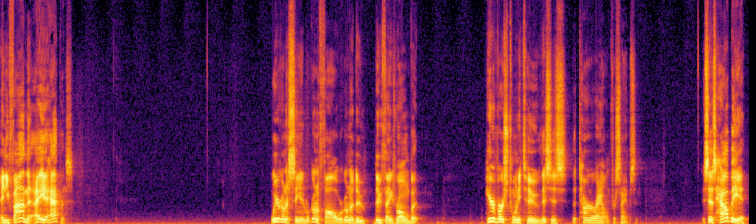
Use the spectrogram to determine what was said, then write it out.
and you find that hey, it happens. We're gonna sin. We're gonna fall. We're gonna do do things wrong. But here, verse 22. This is the turnaround for Samson. It says, "Howbeit."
